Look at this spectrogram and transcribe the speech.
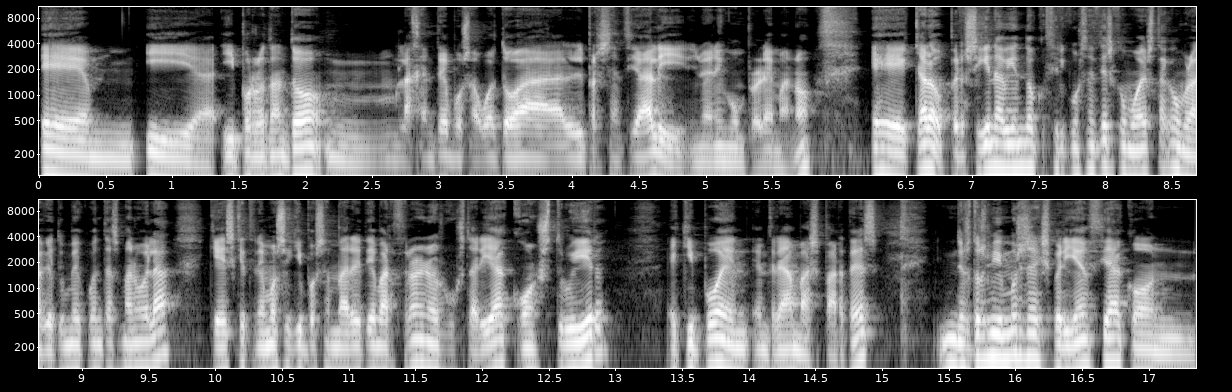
Em, eh, y, por lo tanto, mm, la gente pues, ha vuelto al presencial y no hay ningún problema, ¿no? Eh, claro, pero siguen habiendo circunstancias como esta, como la que tú me cuentas, Manuela, que es que tenemos equipos en Madrid y Barcelona y nos gustaría construir equipo entre ambas partes. Nosotros vivimos esa experiencia con,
